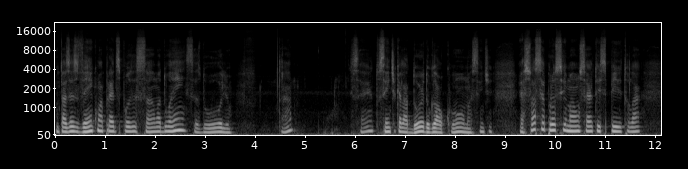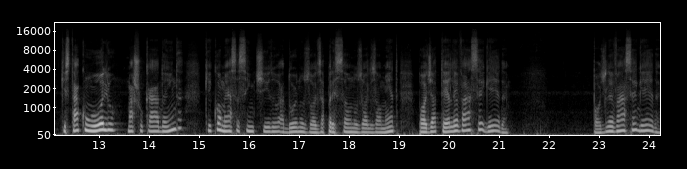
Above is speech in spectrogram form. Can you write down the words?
Muitas vezes vem com a predisposição a doenças do olho, tá? Certo? Sente aquela dor do glaucoma, sente é só se aproximar um certo espírito lá que está com o olho machucado ainda, que começa a sentir a dor nos olhos, a pressão nos olhos aumenta, Pode até levar à cegueira. Pode levar à cegueira,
